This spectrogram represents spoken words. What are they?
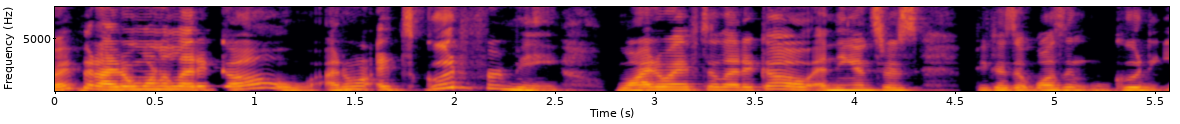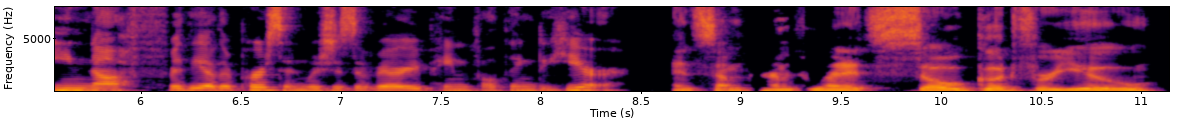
Right. But I don't want to let it go. I don't, it's good for me. Why do I have to let it go? And the answer is because it wasn't good enough for the other person, which is a very painful thing to hear. And sometimes when it's so good for you,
